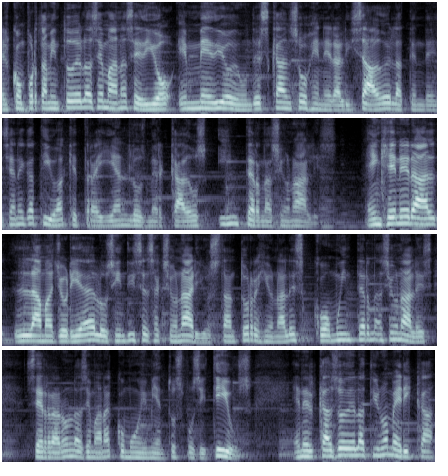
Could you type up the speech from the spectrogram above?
El comportamiento de la semana se dio en medio de un descanso generalizado de la tendencia negativa que traían los mercados internacionales. En general, la mayoría de los índices accionarios, tanto regionales como internacionales, cerraron la semana con movimientos positivos. En el caso de Latinoamérica,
